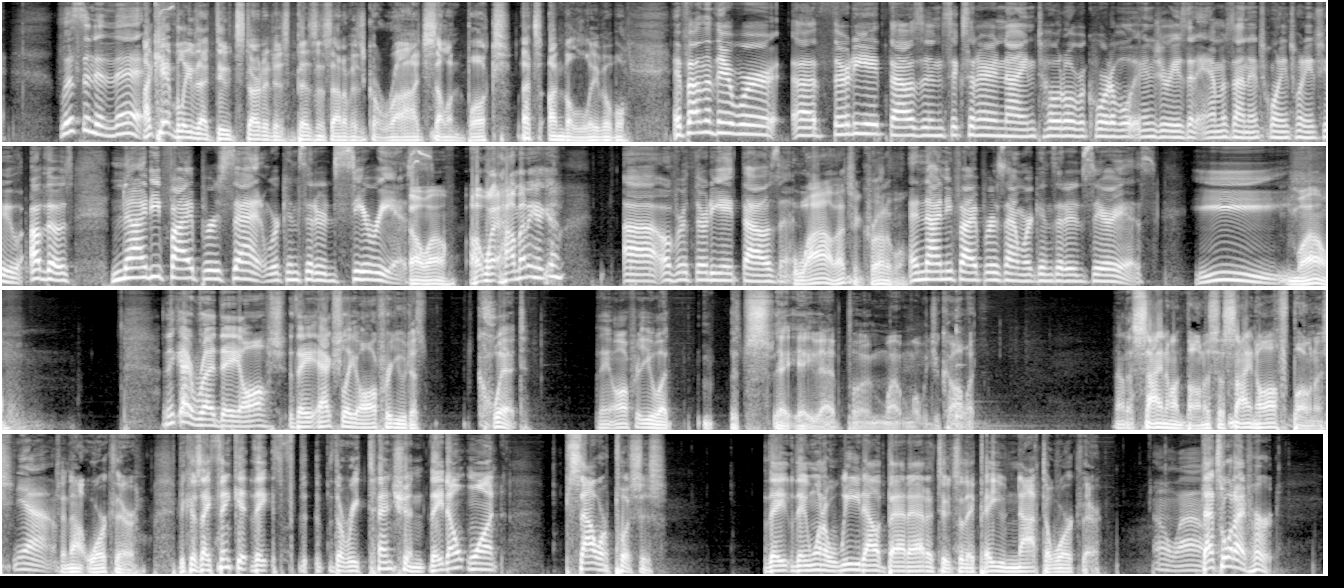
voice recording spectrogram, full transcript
Listen to this. I can't believe that dude started his business out of his garage selling books. That's unbelievable. It found that there were uh, 38,609 total recordable injuries at Amazon in 2022. Of those, 95% were considered serious. Oh wow. Oh, wait, how many again? Uh, over 38,000. Wow, that's incredible. And 95% were considered serious. Yee. Wow. I think I read they off they actually offer you to quit. They offer you a, a, a- a- what what would you call it? Not a sign-on bonus, a sign-off bonus Yeah. to not work there because I think it, they the retention they don't want sour pusses. They they want to weed out bad attitudes, so they pay you not to work there. Oh, wow. That's what I've heard.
